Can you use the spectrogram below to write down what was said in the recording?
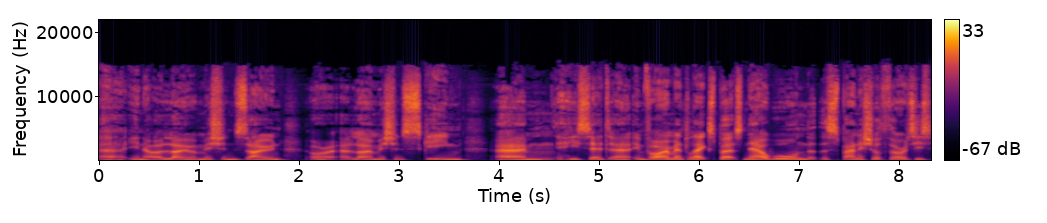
uh, you know, a low emission zone or a low emission scheme um, he said uh, environmental experts now warn that the Spanish authorities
